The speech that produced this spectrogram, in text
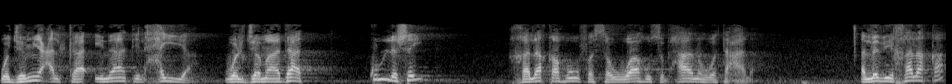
وجميع الكائنات الحية والجمادات. كل شيء خلقه فسواه سبحانه وتعالى. الذي خلق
